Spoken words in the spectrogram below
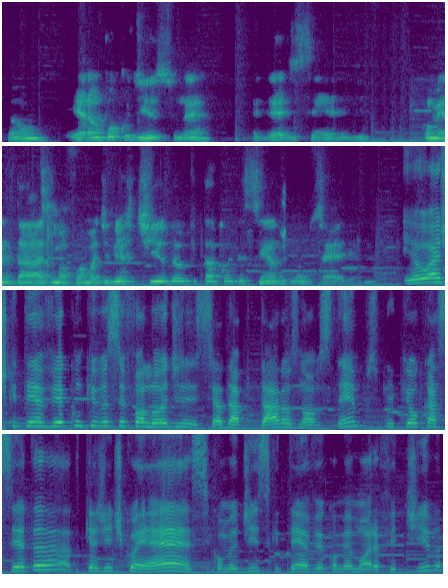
Então, era um pouco disso, né? A ideia de ser. De comentar de uma forma divertida o que está acontecendo, não séria. Né? Eu acho que tem a ver com o que você falou de se adaptar aos novos tempos, porque o caceta que a gente conhece, como eu disse, que tem a ver com a memória afetiva,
